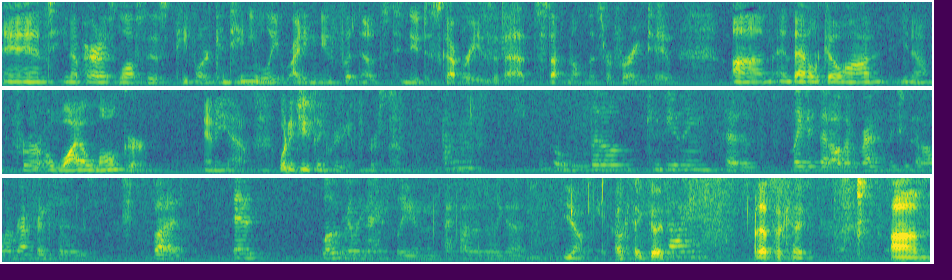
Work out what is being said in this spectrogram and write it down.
And you know, Paradise Lost is people are continually writing new footnotes to new discoveries about stuff Milton is referring to, um, and that'll go on, you know, for a while longer. Anyhow, what did you think reading it the first time? um, it's a little confusing because, like I said, all the re- like she said, all the references, but it flowed really nicely, and I thought it was really good. Yeah. Okay. Good. Sorry. That's okay. Um,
